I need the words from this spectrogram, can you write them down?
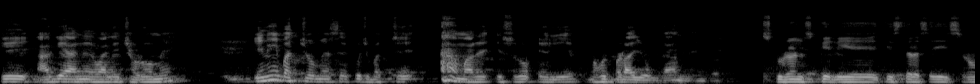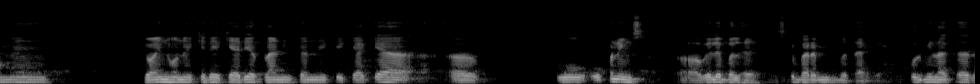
कि आगे आने वाले क्षणों में इन्हीं बच्चों में से कुछ बच्चे हमारे इसरो के लिए बहुत बड़ा योगदान देंगे। स्टूडेंट्स के लिए किस तरह से इसरो में ज्वाइन होने के लिए कैरियर प्लानिंग करने के क्या क्या वो ओपनिंग्स अवेलेबल है, इसके बारे में बताया गया। कुल मिलाकर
